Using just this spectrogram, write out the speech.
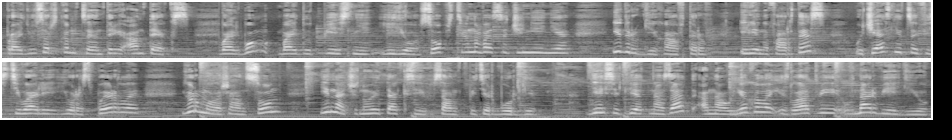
в продюсерском центре «Антекс». В альбом войдут песни ее собственного сочинения и других авторов. Ирина Фортес – участница фестивалей «Юрас Перлы», «Юрмала Шансон» и «Ночное такси» в Санкт-Петербурге. Десять лет назад она уехала из Латвии в Норвегию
